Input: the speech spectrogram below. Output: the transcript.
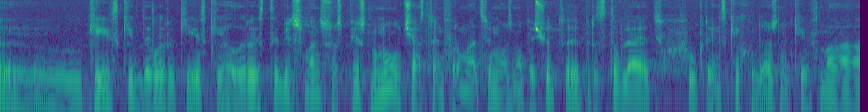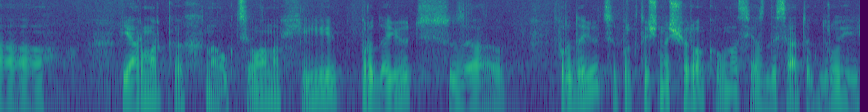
Е, Київські дилери, київські галеристи більш-менш успішно. Ну, часто інформацію можна почути, представляють українських художників на ярмарках, на аукціонах і продають за. Продаються практично щороку. У нас є з десяток другий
